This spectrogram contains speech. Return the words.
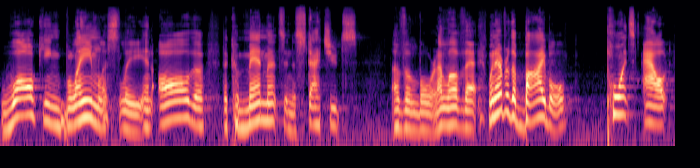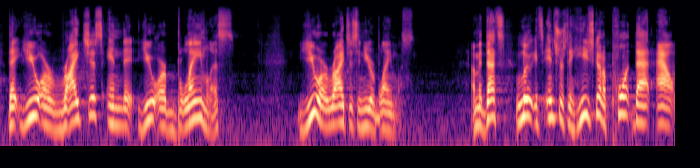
walking blamelessly in all the, the commandments and the statutes of the Lord. I love that. Whenever the Bible points out that you are righteous and that you are blameless, you are righteous and you are blameless. I mean, that's Luke. It's interesting. He's going to point that out.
